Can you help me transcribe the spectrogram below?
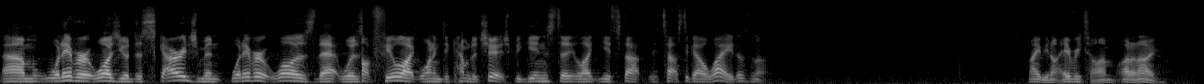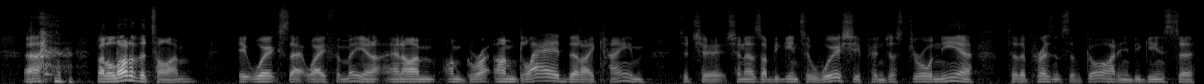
um, whatever it was, your discouragement, whatever it was that was not feel like wanting to come to church begins to, like, you start, it starts to go away, doesn't it? Maybe not every time, I don't know. Uh, but a lot of the time, it works that way for me. And, and I'm, I'm, gra- I'm glad that I came to church. And as I begin to worship and just draw near to the presence of God, and He begins to,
